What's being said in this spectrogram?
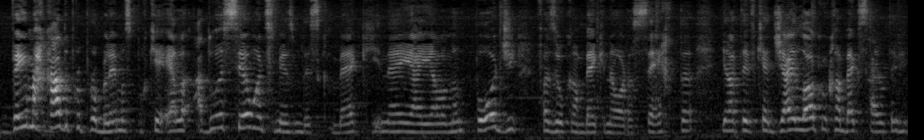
veio marcado por problemas, porque ela adoeceu antes mesmo desse comeback, né? E aí ela não pôde fazer o comeback na hora certa. E ela teve que adiar. E logo que o comeback saiu, teve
